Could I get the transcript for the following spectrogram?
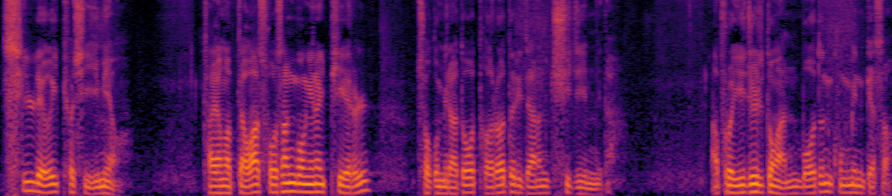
신뢰의 표시이며 자영업자와 소상공인의 피해를 조금이라도 덜어드리자는 취지입니다. 앞으로 2주일 동안 모든 국민께서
